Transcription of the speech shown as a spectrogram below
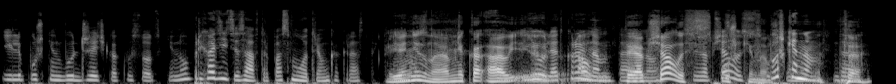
Или Пушкин будет жечь, как Высоцкий. Ну, приходите завтра, посмотрим как раз-таки. Я Ну, не знаю, а мне... а, Юля, открой а, нам Ты тайну. общалась Ты с общалась с Пушкиным? Пушкиным? Да.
